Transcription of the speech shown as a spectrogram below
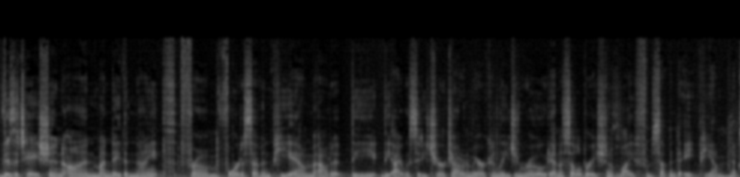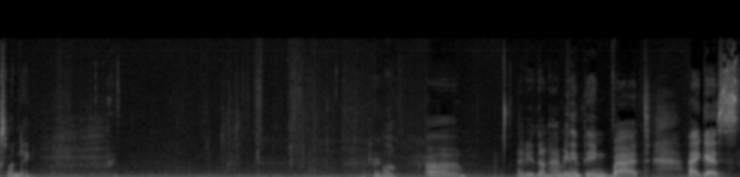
visitation on Monday, the 9th, from 4 to 7 p.m. out at the, the Iowa City Church out on American Legion Road, and a celebration of life from 7 to 8 p.m. next Monday. Okay. Well, um, I really don't have anything, but I guess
